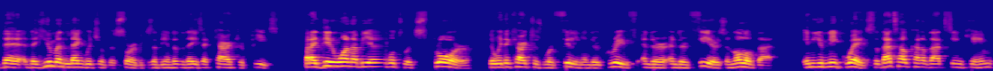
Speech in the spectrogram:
the the human language of the story because at the end of the day it's a character piece but i didn't want to be able to explore the way the characters were feeling and their grief and their and their fears and all of that in unique ways. So that's how kind of that scene came.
